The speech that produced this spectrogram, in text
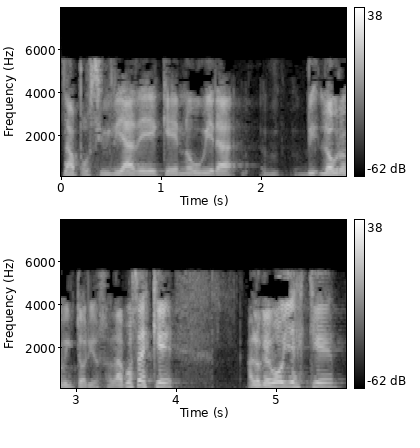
la posibilidad de que no hubiera logro victorioso. La cosa es que, a lo que voy es que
